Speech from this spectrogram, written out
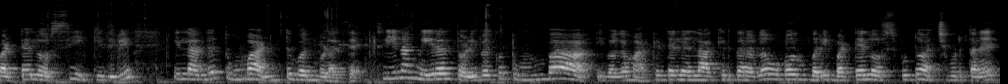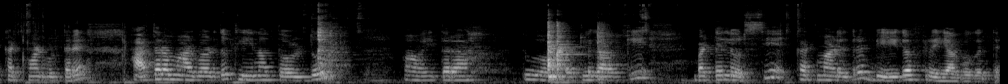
ಬಟ್ಟೆಲಿ ಒರೆಸಿ ಇಕ್ಕಿದ್ದೀವಿ ಇಲ್ಲಾಂದರೆ ತುಂಬ ಅಂಟು ಬಂದ್ಬಿಡತ್ತೆ. ಕ್ಲೀನಾಗಿ ನೀರಲ್ಲಿ ತೊಳಿಬೇಕು. ತುಂಬ ಇವಾಗ ಮಾರ್ಕೆಟಲ್ಲೆಲ್ಲ ಹಾಕಿರ್ತಾರಲ್ಲ ಒಬ್ಬೊಬ್ರು ಬರೀ ಬಟ್ಟೆಲಿ ಒರೆಸ್ಬಿಟ್ಟು ಹಚ್ಬಿಡ್ತಾರೆ ಕಟ್ ಮಾಡಿಬಿಡ್ತಾರೆ. ಆ ಥರ ಮಾಡಬಾರ್ದು. ಕ್ಲೀನಾಗಿ ತೊಳೆದು ಈ ಥರ ತು, ಬಟ್ಲಿಗೆ ಹಾಕಿ ಬಟ್ಟೆಲಿ ಒರೆಸಿ ಕಟ್ ಮಾಡಿದ್ರೆ ಬೇಗ ಫ್ರೈ ಆಗೋಗುತ್ತೆ.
